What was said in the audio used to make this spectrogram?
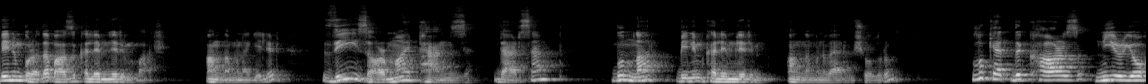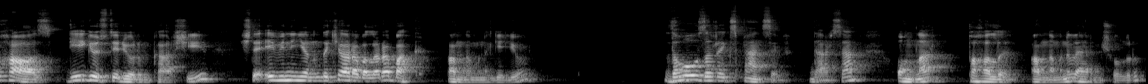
benim burada bazı kalemlerim var anlamına gelir. These are my pens dersem bunlar benim kalemlerim anlamını vermiş olurum. Look at the cars near your house diye gösteriyorum karşıyı. İşte evinin yanındaki arabalara bak anlamına geliyor. Those are expensive dersem onlar pahalı anlamını vermiş olurum.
